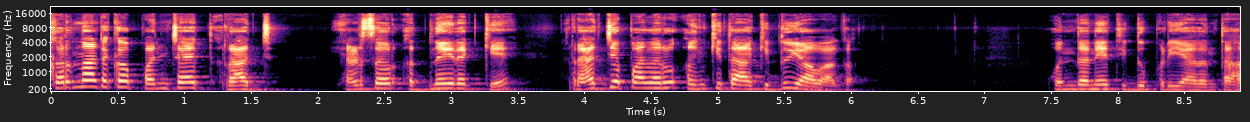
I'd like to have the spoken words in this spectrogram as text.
ಕರ್ನಾಟಕ ಪಂಚಾಯತ್ ರಾಜ್ ಎರಡು ಸಾವಿರದ ಹದಿನೈದಕ್ಕೆ ರಾಜ್ಯಪಾಲರು ಅಂಕಿತ ಹಾಕಿದ್ದು ಯಾವಾಗ? ಒಂದನೇ ತಿದ್ದುಪಡಿಯಾದಂತಹ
